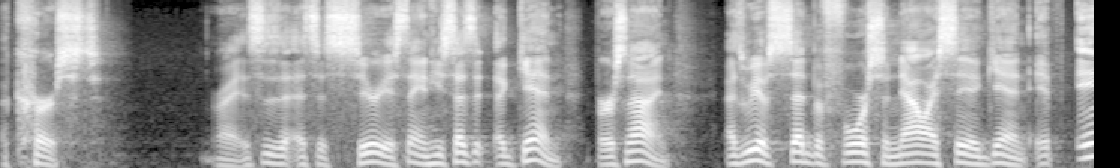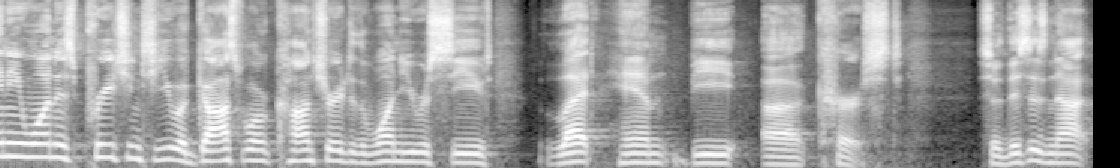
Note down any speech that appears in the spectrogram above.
accursed right? This is a, it's a serious thing. And he says it again, verse 9. As we have said before, so now I say again if anyone is preaching to you a gospel contrary to the one you received, let him be accursed. So this is not,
